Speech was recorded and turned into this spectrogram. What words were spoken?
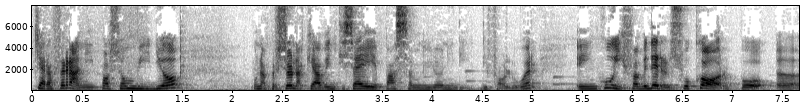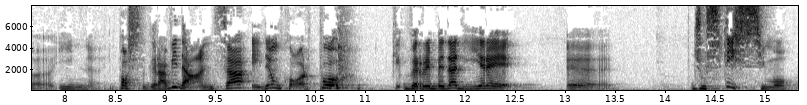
Chiara Ferrani posta un video, una persona che ha 26 e passa milioni di, di follower, e in cui fa vedere il suo corpo eh, in post gravidanza ed è un corpo che verrebbe da dire eh, giustissimo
